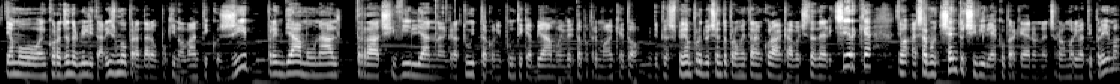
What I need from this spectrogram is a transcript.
Stiamo incoraggiando il militarismo per andare un pochino avanti così. Prendiamo un'altra civilian gratuita con i punti che abbiamo. In verità potremmo anche... To, spendiamo pure 200 per aumentare ancora anche la velocità della ricerca. Stiamo, eh, servono 100 civili, ecco perché non ci eravamo arrivati prima.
